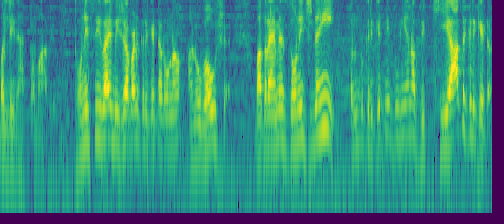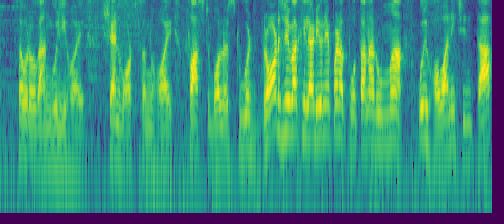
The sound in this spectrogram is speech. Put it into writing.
બદલી નાખવામાં આવ્યો હતો. ધોની સિવાય બીજા પણ ક્રિકેટરોનો અનુભવ છે. માત્ર એમ એસ ધોની જ નહીં, પરંતુ ક્રિકેટની દુનિયાના વિખ્યાત ક્રિકેટર સૌરવ ગાંગુલી હોય, શેન વોટસન હોય, ફાસ્ટ બોલર સ્ટુઅર્ટ બ્રોડ જેવા ખેલાડીઓને પણ પોતાના રૂમમાં કોઈ હોવાની ચિંતા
